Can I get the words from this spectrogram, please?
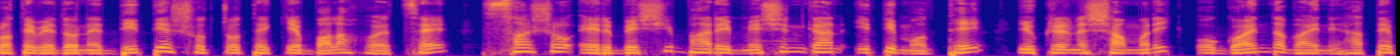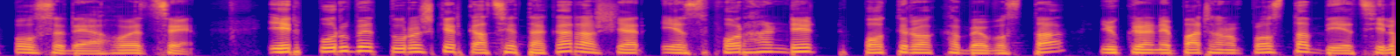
প্রতিবেদনের দ্বিতীয় সূত্র থেকে বলা হয়েছে, ছয়শো এর বেশি ভারী মেশিনগান ইতিমধ্যে ইউক্রেনের সামরিক ও গোয়েন্দা বাহিনীর হাতে পৌঁছে দেওয়া হয়েছে। এর পূর্বে তুরস্কের কাছে থাকা রাশিয়ার এস ফোর হান্ড্রেড প্রতিরক্ষা ব্যবস্থা ইউক্রেনে পাঠানোর প্রস্তাব দিয়েছিল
